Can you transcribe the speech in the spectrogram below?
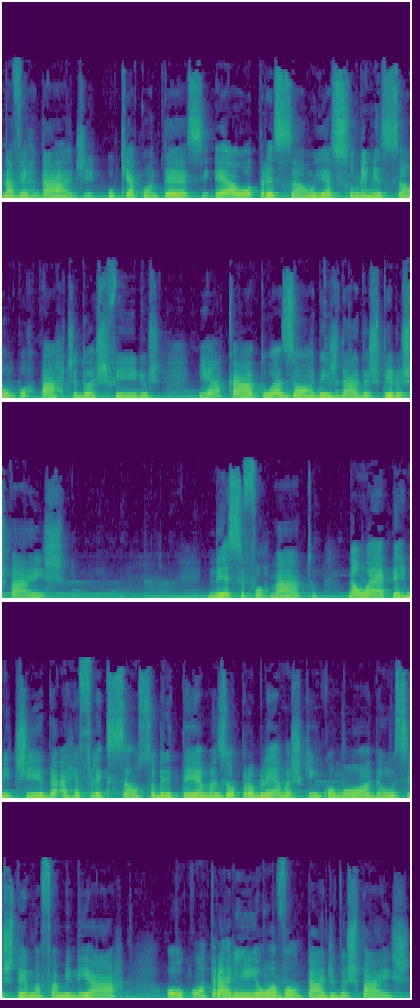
na verdade, o que acontece é a opressão e a submissão por parte dos filhos e acato às ordens dadas pelos pais. Nesse formato, não é permitida a reflexão sobre temas ou problemas que incomodam o sistema familiar ou contrariam a vontade dos pais,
